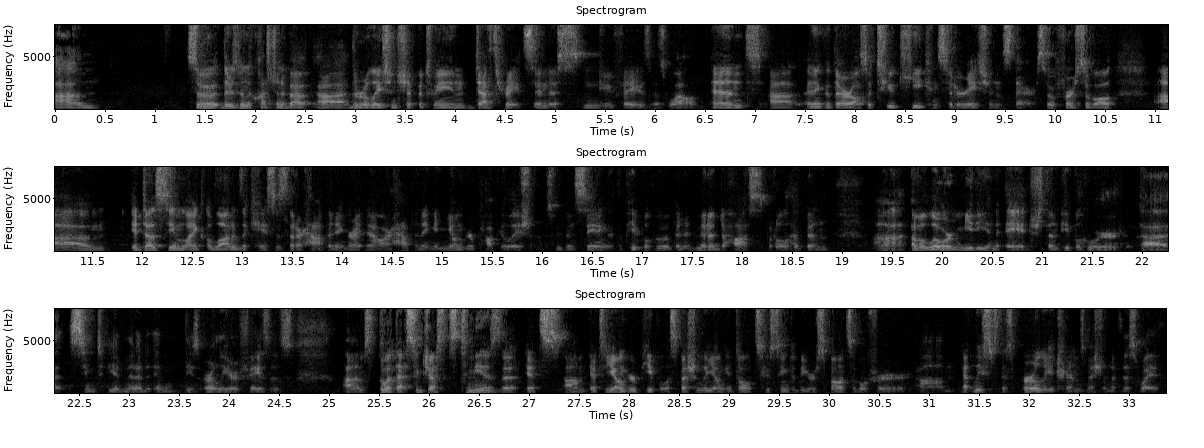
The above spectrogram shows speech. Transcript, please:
Um, so there's been the question about uh, the relationship between death rates in this new phase as well. And uh, I think that there are also two key considerations there. So first of all, um, it does seem like a lot of the cases that are happening right now are happening in younger populations. We've been seeing that the people who have been admitted to hospital have been uh, of a lower median age than people who are, uh, seem to be admitted in these earlier phases. Um, so what that suggests to me is that it's, um, it's younger people, especially young adults, who seem to be responsible for um, at least this early transmission of this wave.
